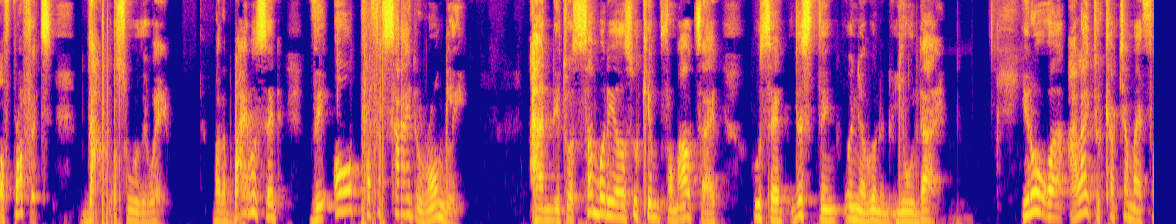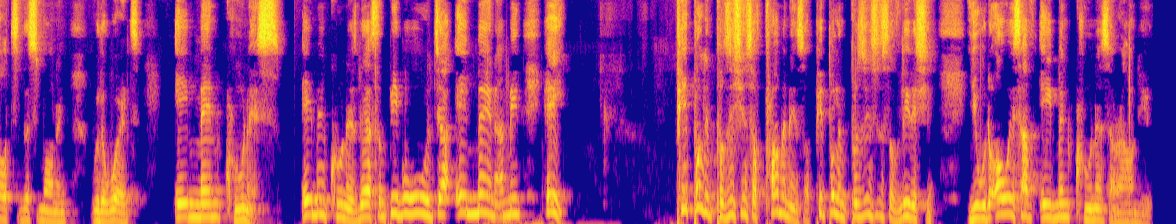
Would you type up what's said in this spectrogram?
of prophets. That was who they were. But the Bible said they all prophesied wrongly. And it was somebody else who came from outside who said, this thing, when you're going to, you will die. You know what? I like to capture my thoughts this morning with the words, Amen crooners. Amen crooners. There are some people who will tell Amen. I mean, hey, people in positions of prominence or people in positions of leadership, you would always have Amen crooners around you.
